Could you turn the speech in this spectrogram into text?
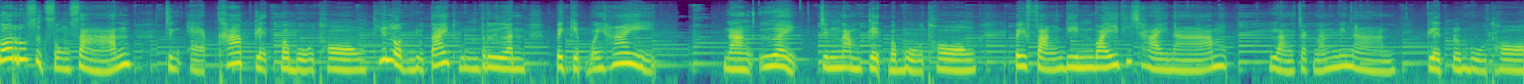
ก็รู้สึกสงสาร จึงแอบคาบเกล็ดปลาบูทองที่หล่นอยู่ใต้ถุนเรือนไปเก็บไว้ให้ นางเอื้อยจึงนำเกล็ดปลาบูทอง ไปฝังดินไว้ที่ชายน้ำหลังจากนั้นไม่นาน เกล็ดปลาบูทอง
